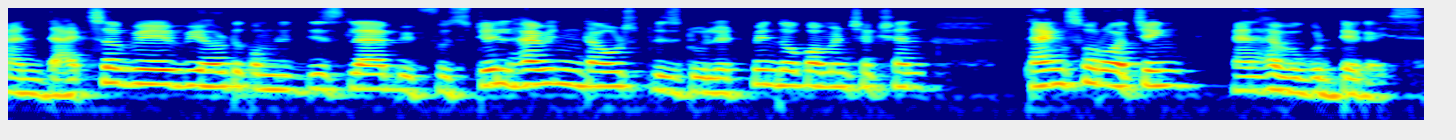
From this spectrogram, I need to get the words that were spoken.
And that's the way we have to complete this lab. If you still have any doubts, please do let me in the comment section. Thanks for watching and have a good day guys.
